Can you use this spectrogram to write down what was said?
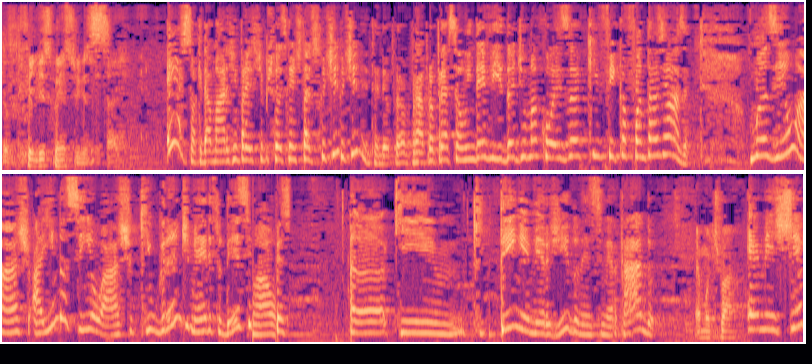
Eu fico feliz com isso, diga-se. É, só que dá margem para esse tipo de coisa que a gente está discutindo, discutindo, entendeu? Para apropriação indevida de uma coisa que fica fantasiosa. Mas eu acho, ainda assim eu acho que o grande mérito desse mal ah, que, que tem emergido nesse mercado É motivar. é mexer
